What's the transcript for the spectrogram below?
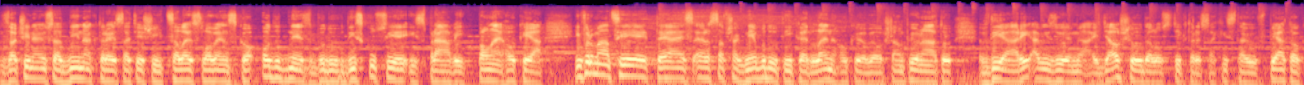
Začínajú sa dni, na ktoré sa teší celé Slovensko. Od dnes budú diskusie i správy plné hokeja. Informácie TASR sa však nebudú týkať len hokejového šampionátu. V diári avizujeme aj ďalšie udalosti, ktoré sa chystajú v piatok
